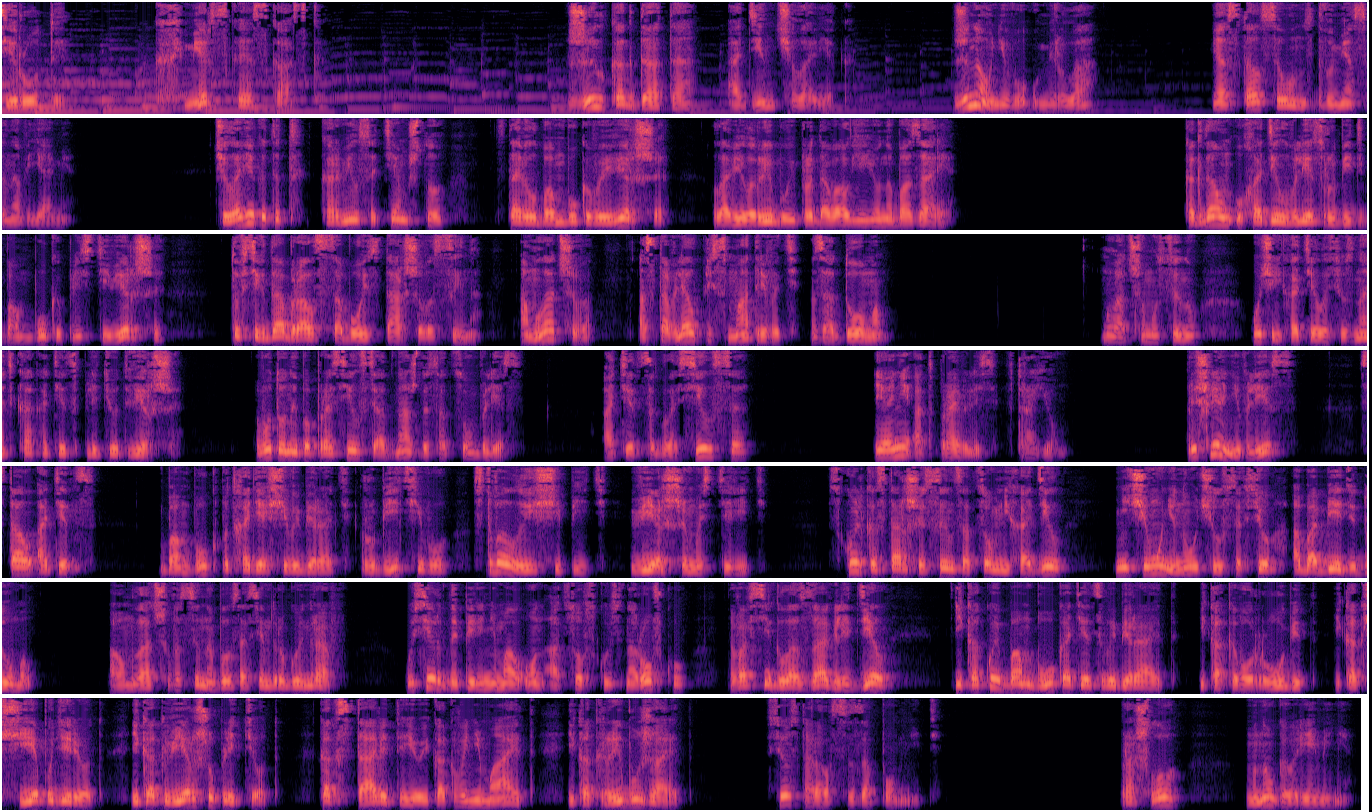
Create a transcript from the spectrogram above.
Сироты. Кхмерская сказка. Жил когда-то один человек. Жена у него умерла, и остался он с двумя сыновьями. Человек этот кормился тем, что ставил бамбуковые верши, ловил рыбу и продавал ее на базаре. Когда он уходил в лес рубить бамбук и плести верши, то всегда брал с собой старшего сына, а младшего оставлял присматривать за домом. Младшему сыну очень хотелось узнать, как отец плетет верши. Вот он и попросился однажды с отцом в лес. Отец согласился, и они отправились втроем. Пришли они в лес, стал отец бамбук подходящий выбирать, рубить его, стволы щепить, верши мастерить. Сколько старший сын с отцом не ходил, ничему не научился, все об обеде думал. А у младшего сына был совсем другой нрав. Усердно перенимал он отцовскую сноровку, во все глаза глядел, и какой бамбук отец выбирает, и как его рубит, и как щепу дерет, и как вершу плетет, как ставит ее, и как вынимает, и как рыбу жарит все старался запомнить. Прошло много времени.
